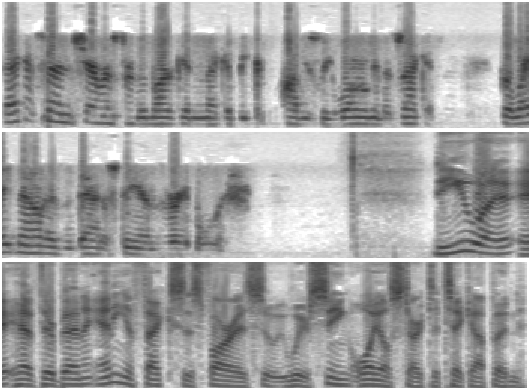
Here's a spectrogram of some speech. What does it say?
that could send shivers through the market, and that could be obviously wrong in a second. But right now, as the data stands, very bullish. Do you uh, have there been any effects as far as we're seeing oil start to tick up, and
